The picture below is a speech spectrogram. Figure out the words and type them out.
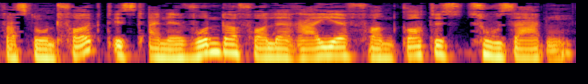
Was nun folgt, ist eine wundervolle Reihe von Gottes Zusagen.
